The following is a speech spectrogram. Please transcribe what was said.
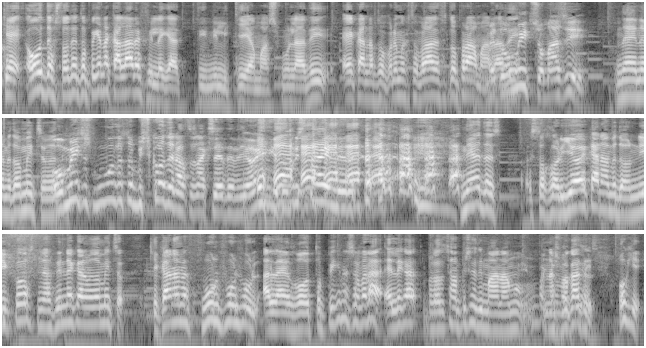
Και όντως τότε το πήγαινα καλά, ρε φίλε, για την ηλικία μας. Δηλαδή έκανα από το πρωί μέχρι το βράδυ αυτό το πράγμα. Με το δηλαδή... Μίτσο μαζί. Ναι, ναι, με το Μίτσο. με- Ο Μίτσος που μου έδωσε τον μπισκότερο είναι αυτός να ξέρετε δύο. ίδιος, το freestyler. ναι, όντως, στο χωριό έκανα με τον Νίκο, στην Αθήνα έκανα με τον Μίτσο. Και κάναμε full, full, full. Αλλά εγώ το πήγαινα σοβαρά. Έλεγα, προσπαθούσα να πείσω τη μάνα μου. Να σου πω κάτι. Όχι,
